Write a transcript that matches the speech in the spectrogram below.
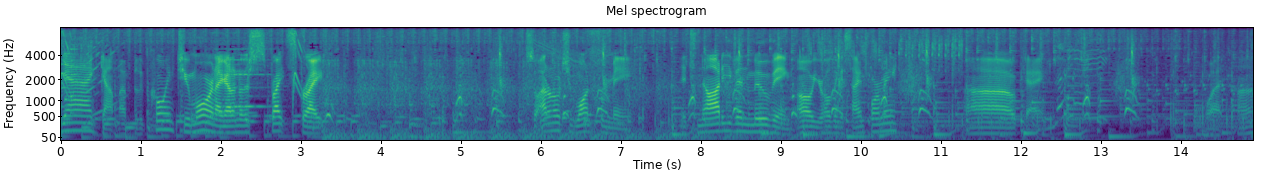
Yeah, I got my blue coin. Two more, and I got another Sprite Sprite. So I don't know what you want from me. It's not even moving. Oh, you're holding a sign for me? Uh, okay. What, huh?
